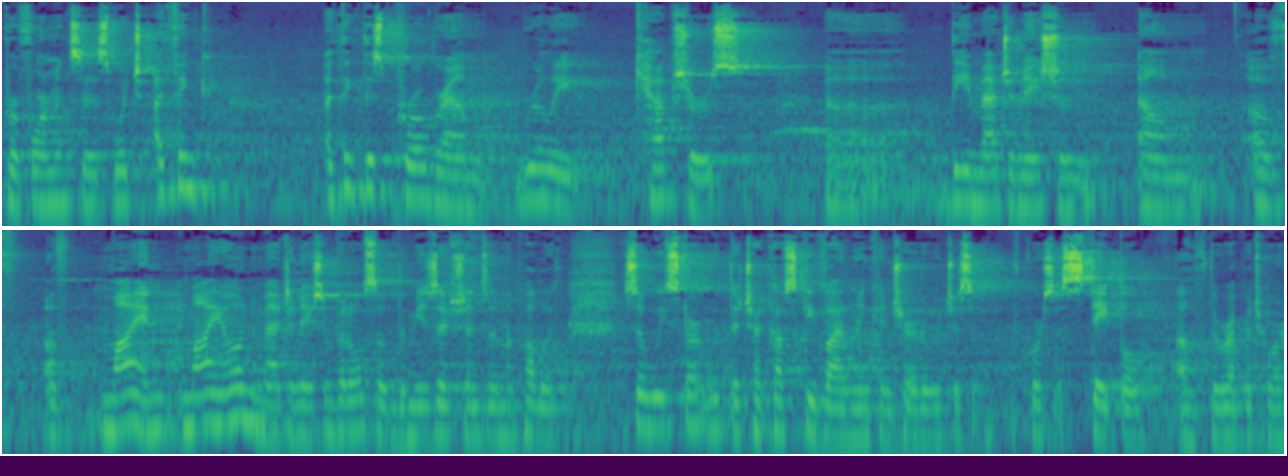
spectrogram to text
performances, which I think I think this program really captures the imagination um, of of mine, my own imagination, but also the musicians and the public. So we start with the Tchaikovsky Violin Concerto, which is, a, of course, a staple of the repertoire,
